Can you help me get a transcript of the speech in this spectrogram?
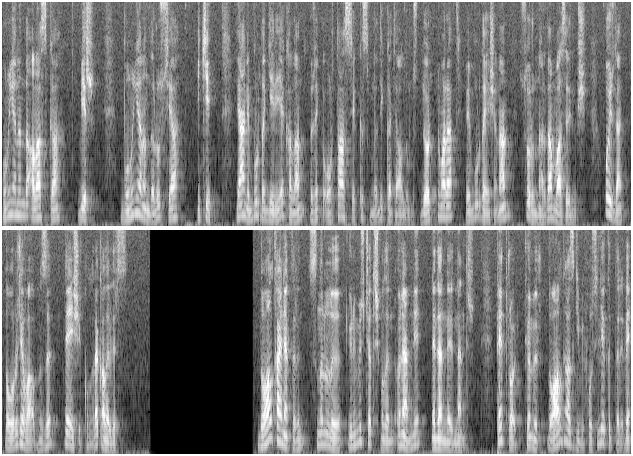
Bunun yanında Alaska 1. Bunun yanında Rusya 2. Yani burada geriye kalan özellikle Orta Asya kısmında dikkate aldığımız 4 numara ve burada yaşanan sorunlardan bahsedilmiş. O yüzden doğru cevabımızı D şıkkı olarak alabiliriz. Doğal kaynakların sınırlılığı günümüz çatışmaların önemli nedenlerindendir. Petrol, kömür, doğal gaz gibi fosil yakıtları ve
